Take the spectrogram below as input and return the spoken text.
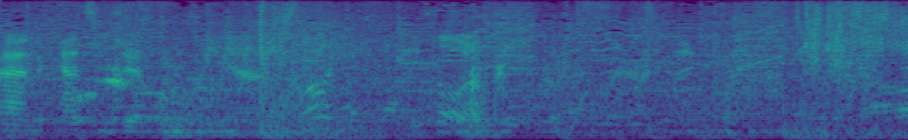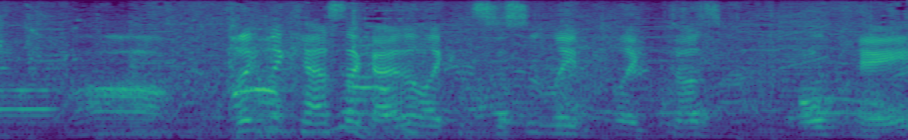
And the cat's in gym. Yeah. He's still a pretty good player, I think. I like the cat's that guy that like consistently like does okay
